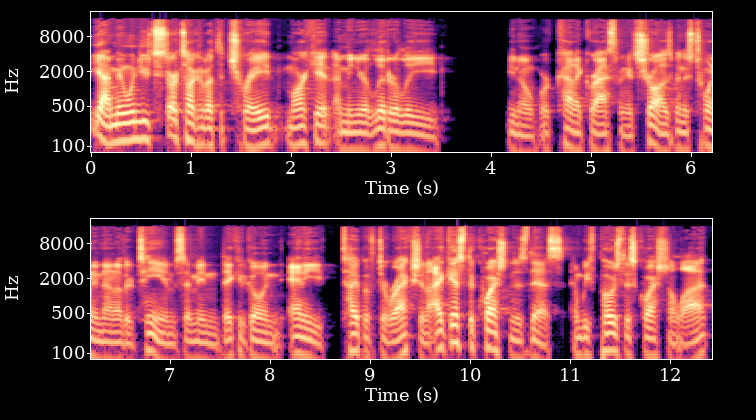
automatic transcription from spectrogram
yeah, I mean, when you start talking about the trade market, I mean, you're literally, you know, we're kind of grasping at straws. But there's 29 other teams. I mean, they could go in any type of direction. I guess the question is this, and we've posed this question a lot:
